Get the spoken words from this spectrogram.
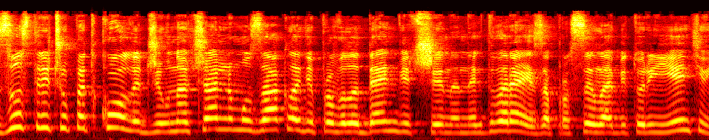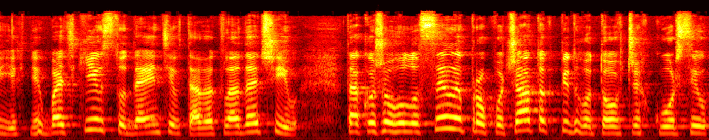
Зустріч у педколеджі у навчальному закладі провели день відчинених дверей. Запросили абітурієнтів, їхніх батьків, студентів та викладачів. Також оголосили про початок підготовчих курсів.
